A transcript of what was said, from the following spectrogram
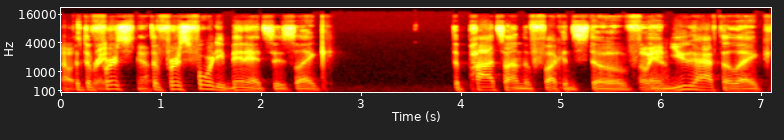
Oh, it's But the great. first Yeah. the first 40 minutes is like the pot's on the fucking stove. Oh, yeah. And you have to like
